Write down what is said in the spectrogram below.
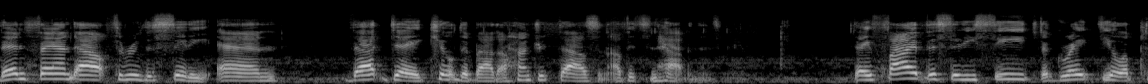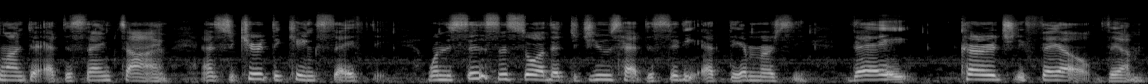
Then fanned out through the city, and that day killed about a hundred thousand of its inhabitants. They fired the city, sieged a great deal of plunder at the same time, and secured the king's safety. When the citizens saw that the Jews had the city at their mercy, they courage failed them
